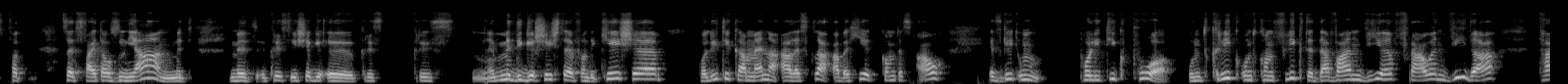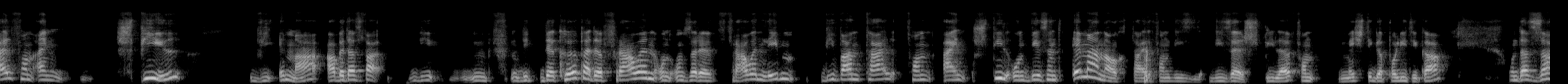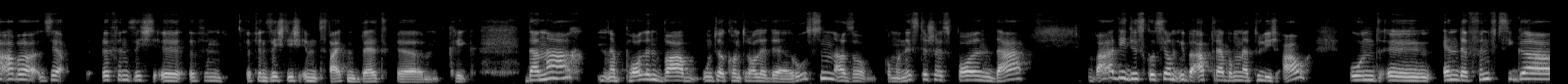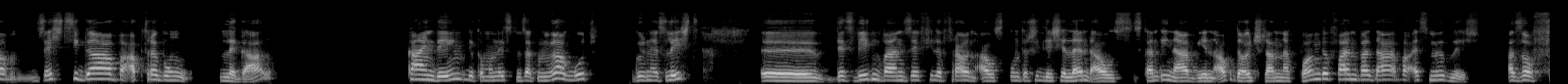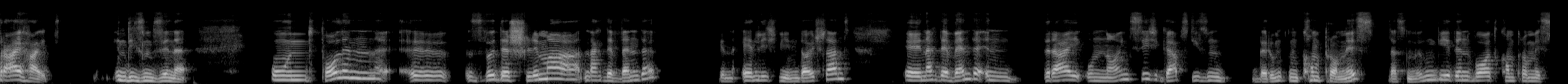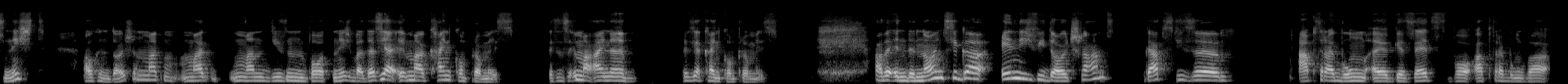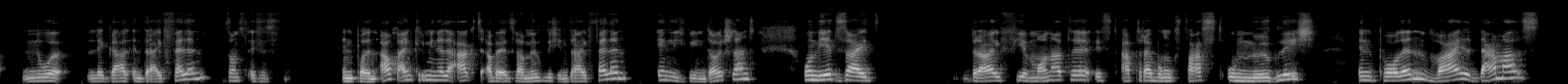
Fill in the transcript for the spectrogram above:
seit 2000 Jahren mit, mit christlicher, äh, Christ, Christ, mit der Geschichte von der Kirche, Politiker, Männer, alles klar. Aber hier kommt es auch, es geht um Politik pur und Krieg und Konflikte. Da waren wir Frauen wieder Teil von einem Spiel, wie immer, aber das war die, die, der Körper der Frauen und unsere Frauenleben, die waren Teil von einem Spiel und wir sind immer noch Teil von dies, dieser Spiele, von mächtigen Politikern. Und das sah aber sehr offensichtlich, äh, offensichtlich im Zweiten Weltkrieg. Danach, äh, Polen war unter Kontrolle der Russen, also kommunistisches Polen da war die Diskussion über Abtreibung natürlich auch. Und äh, Ende 50er, 60er war Abtreibung legal. Kein Ding. Die Kommunisten sagten, ja gut, grünes Licht. Äh, deswegen waren sehr viele Frauen aus unterschiedlichen Ländern, aus Skandinavien, auch Deutschland, nach Polen gefahren, weil da war es möglich. Also Freiheit in diesem Sinne. Und Polen, äh, es wurde schlimmer nach der Wende, ähnlich wie in Deutschland. Äh, nach der Wende in 1993 gab es diesen berühmten Kompromiss. Das mögen wir den Wort Kompromiss nicht. Auch in Deutschland mag, mag man diesen Wort nicht, weil das ja immer kein Kompromiss. Es ist immer eine, das ist ja kein Kompromiss. Aber in den 90er, ähnlich wie Deutschland, gab es diese Abtreibung äh, Gesetz, wo Abtreibung war nur legal in drei Fällen. Sonst ist es in Polen auch ein krimineller Akt, aber es war möglich in drei Fällen, ähnlich wie in Deutschland. Und jetzt seit drei, vier Monaten ist Abtreibung fast unmöglich in Polen, weil damals,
